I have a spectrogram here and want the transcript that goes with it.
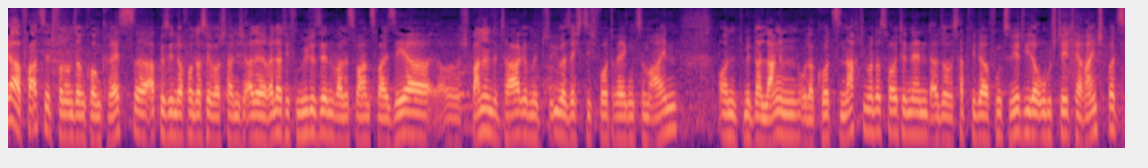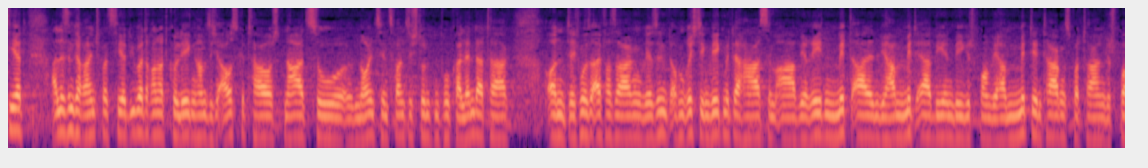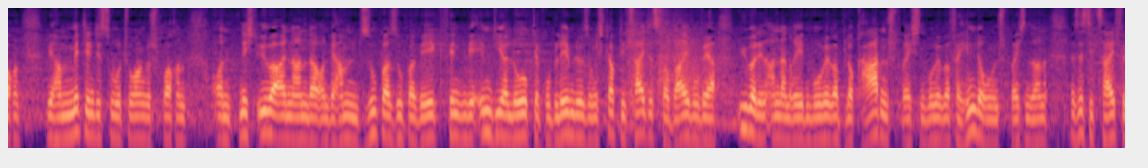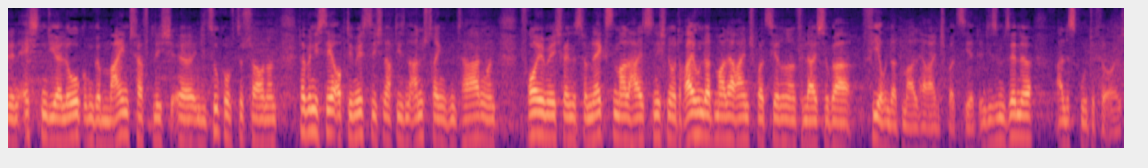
Ja, Fazit von unserem Kongress, äh, abgesehen davon, dass wir wahrscheinlich alle relativ müde sind, weil es waren zwei sehr äh, spannende Tage mit über 60 Vorträgen zum einen und mit einer langen oder kurzen Nacht, wie man das heute nennt. Also es hat wieder funktioniert, wie da oben steht, hereinspaziert. Alle sind hereinspaziert, über 300 Kollegen haben sich ausgetauscht, nahezu 19, 20 Stunden pro Kalendertag. Und ich muss einfach sagen, wir sind auf dem richtigen Weg mit der HSMA. Wir reden mit allen, wir haben mit Airbnb gesprochen, wir haben mit den Tagungsportalen gesprochen, wir haben mit den Distributoren gesprochen und nicht übereinander. Und wir haben einen super, super Weg, finden wir im Dialog der Problemlösung. Ich glaube, die Zeit ist vorbei, wo wir über den anderen reden, wo wir über Blockaden Schaden sprechen, wo wir über Verhinderungen sprechen, sondern es ist die Zeit für den echten Dialog, um gemeinschaftlich äh, in die Zukunft zu schauen. Und da bin ich sehr optimistisch nach diesen anstrengenden Tagen und freue mich, wenn es beim nächsten Mal heißt, nicht nur 300 Mal hereinspazieren, sondern vielleicht sogar 400 Mal hereinspaziert. In diesem Sinne, alles Gute für euch.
